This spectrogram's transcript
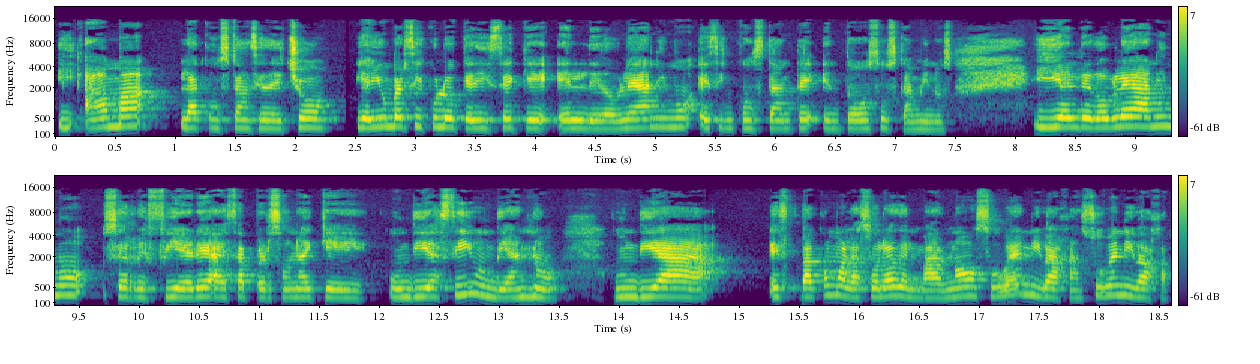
y ama la constancia. De hecho, y hay un versículo que dice que el de doble ánimo es inconstante en todos sus caminos. Y el de doble ánimo se refiere a esa persona que un día sí, un día no. Un día va como las olas del mar, ¿no? Suben y bajan, suben y bajan.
